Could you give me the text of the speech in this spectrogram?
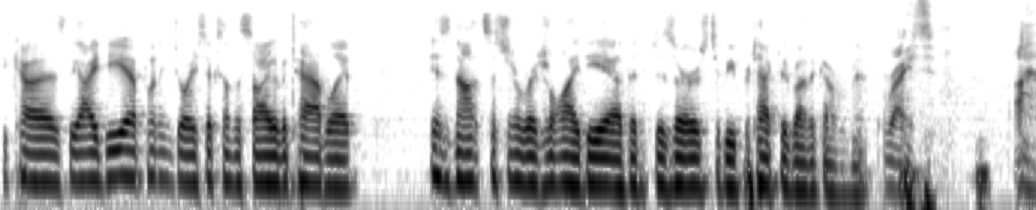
because the idea of putting joysticks on the side of a tablet is not such an original idea that it deserves to be protected by the government. Right. I,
